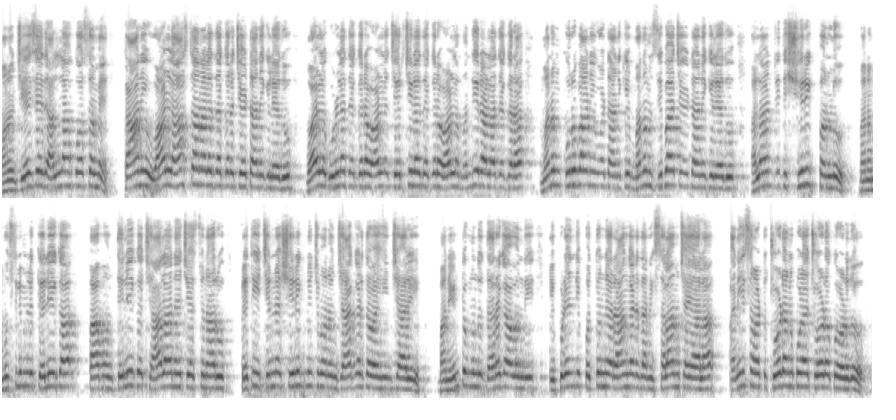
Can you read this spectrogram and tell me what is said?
మనం చేసేది అల్లాహ్ కోసమే. కానీ వాళ్ళ ఆస్థానాల దగ్గర చేయటానికి లేదు. వాళ్ళ గుళ్ళ దగ్గర వాళ్ళ చర్చిల దగ్గర వాళ్ళ మందిరాల దగ్గర మనం కుర్బాన్ ఇవ్వటానికి మనం జిబా చేయటానికి లేదు. అలాంటిది షిరిక్ పనులు మన ముస్లింలు తెలియక పాపం తెలియక చాలానే చేస్తున్నారు. ప్రతి చిన్న షిరిక్ నుంచి మనం జాగ్రత్త వహించాలి. మన ఇంటి ముందు దరగా ఉంది. ఇప్పుడేంది? పొద్దున్నే రాగానే దానికి సలాం చేయాలా? కనీసం అటు చూడను కూడా చూడకూడదు.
